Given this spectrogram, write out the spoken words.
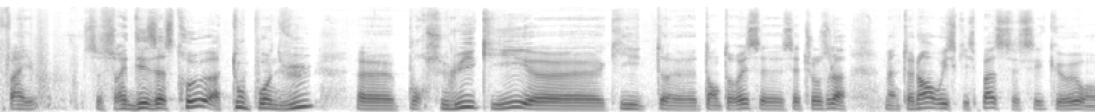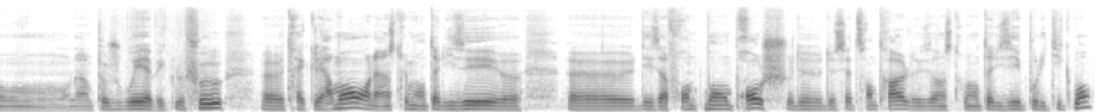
Enfin, ce serait désastreux à tout point de vue euh, pour celui qui, euh, qui tenterait ce- cette chose-là. Maintenant, oui, ce qui se passe, c'est qu'on on a un peu joué avec le feu, euh, très clairement. On a instrumentalisé euh, euh, des affrontements proches de, de cette centrale, les a instrumentalisés politiquement,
